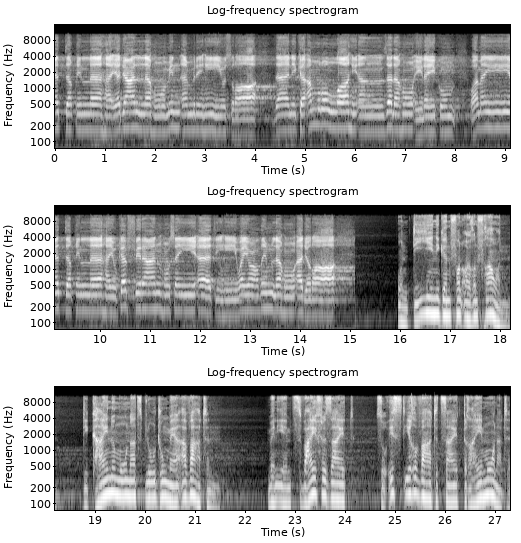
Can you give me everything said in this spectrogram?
يتق الله يجعل له من أمره يسرا. ذلك أمر الله أنزله إليكم. ومن يتق الله يكفر عنه سيئاته ويعظم له أجرا. Und diejenigen von euren Frauen, die keine Monatsblutung mehr erwarten, wenn ihr im Zweifel seid, so ist ihre Wartezeit drei Monate.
